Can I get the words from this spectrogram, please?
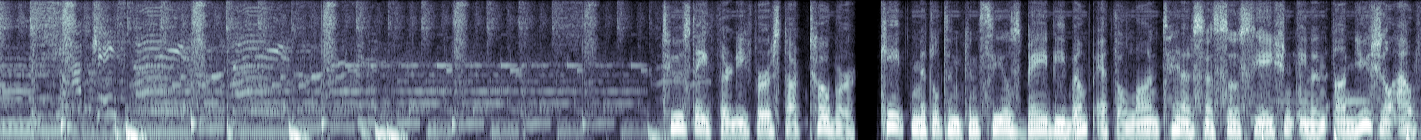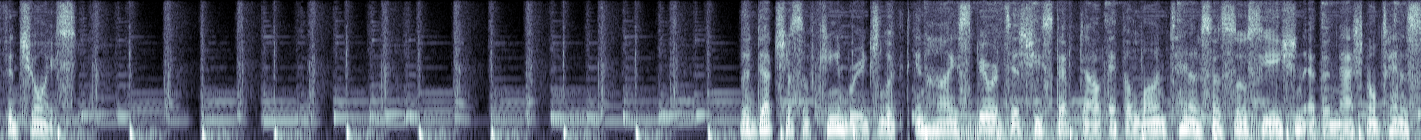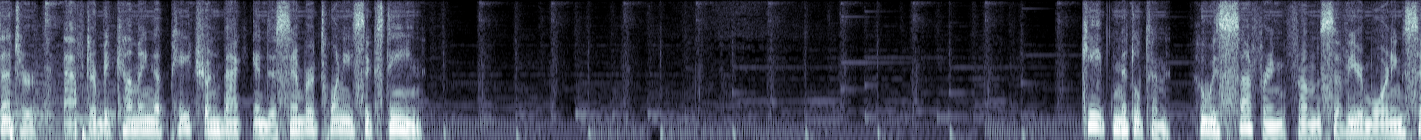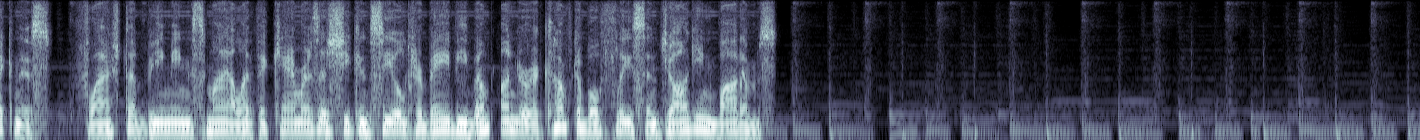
Tuesday 31 October, Kate Middleton conceals baby bump at the Lawn Tennis Association in an unusual outfit choice. The Duchess of Cambridge looked in high spirits as she stepped out at the Lawn Tennis Association at the National Tennis Centre, after becoming a patron back in December 2016. Kate Middleton, who is suffering from severe morning sickness, flashed a beaming smile at the cameras as she concealed her baby bump under a comfortable fleece and jogging bottoms.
